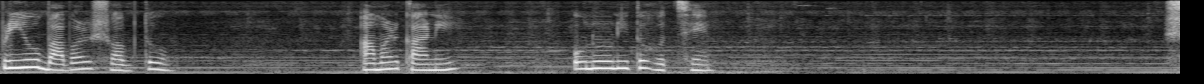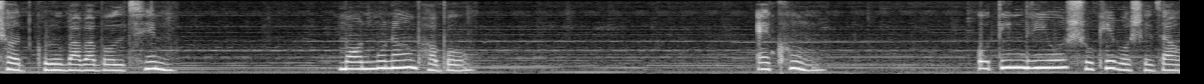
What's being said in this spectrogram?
প্রিয় বাবার শব্দ আমার কানে অনুরণিত হচ্ছে। সদ্গুরু বাবা বলছেন মনমনা ভব। এখন অতীন্দ্রিয় সুখে বসে যাও।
